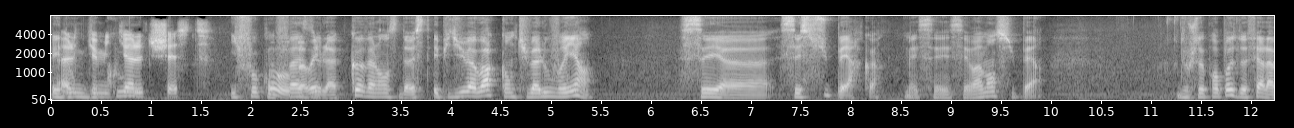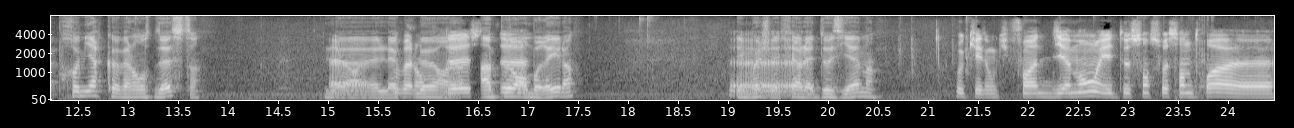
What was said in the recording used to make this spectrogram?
Et donc du coup, Alchemical Chest. il faut qu'on Oh, fasse bah oui. de la covalence dust. Et puis tu vas voir quand tu vas l'ouvrir, c'est euh, c'est super quoi. Mais c'est c'est vraiment super. Donc je te propose de faire la première covalence dust. La, couleur euh, dust, un peu euh, ambrée là. Et moi je vais Euh, faire la deuxième. Ok, donc il faut un diamant et 263. euh,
